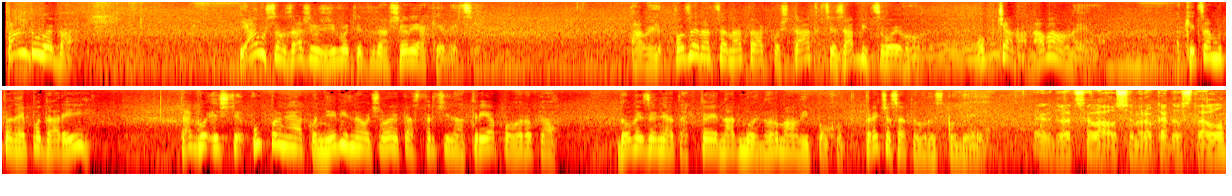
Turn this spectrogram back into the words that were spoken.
Pán Duleba, ja už som zažil v živote teda všelijaké veci. Ale pozerať sa na to, ako štát chce zabiť svojho občana Navalného a keď sa mu to nepodarí, tak ho ešte úplne ako nevinného človeka strčí na 3,5 roka do väzenia, tak to je nad môj normálny pochop. Prečo sa to v Rusku deje? Tak 2,8 roka dostal.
